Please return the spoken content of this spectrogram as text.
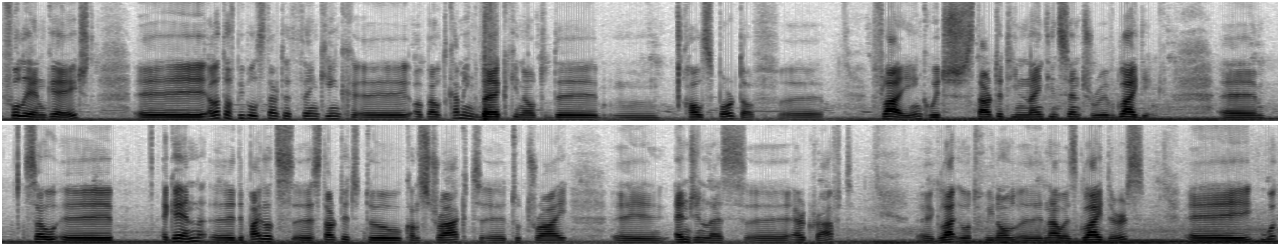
fully engaged. Uh, a lot of people started thinking uh, about coming back, you know, to the um, whole sport of flying, which started in 19th century with gliding. Um, so again, uh, the pilots uh, started to construct, uh, to try uh, engineless uh, aircraft, uh, what we know now as gliders. What,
